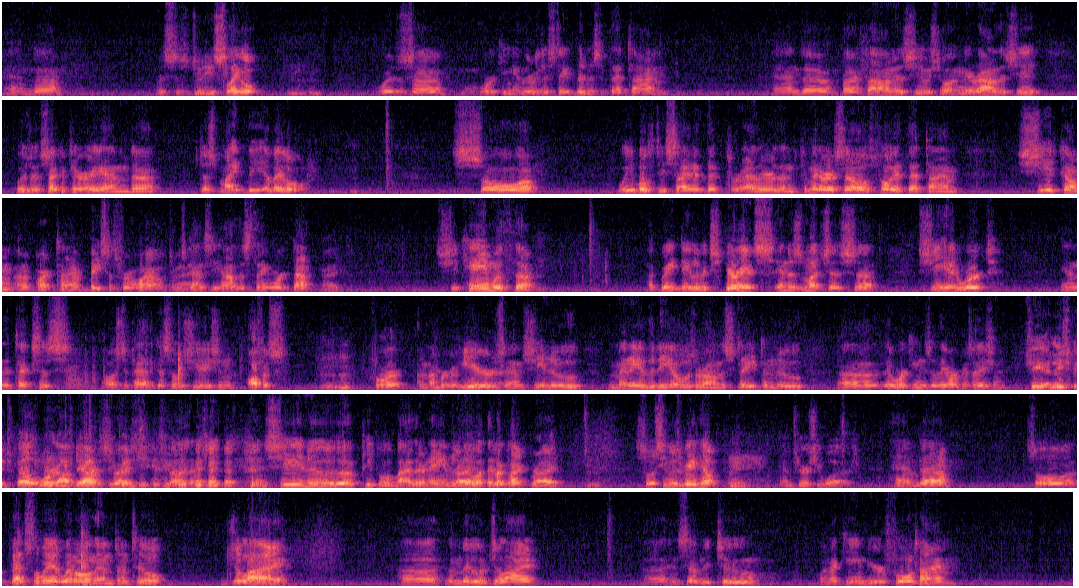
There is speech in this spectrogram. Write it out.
And uh, Mrs. Judy Slagle mm-hmm. was uh, working in the real estate business at that time. And uh, but I found as she was showing me around that she was a secretary and uh, just might be available. So uh, we both decided that rather than commit ourselves fully at that time, she had come on a part-time basis for a while to just Right. kind of see how this thing worked out. right, She came with uh, a great deal of experience in as much as uh, she had worked in the Texas Osteopathic Association office mm-hmm. for a number of years, and she knew many of the DOs around the state and knew uh, the workings of the organization. She at least could spell the word That's osteopathy, right, couldn't she she? could spell it, and she, and she knew uh, people by their names and Right. knew what they looked like. Right, So she was a great help. I'm sure she was. And uh, so uh, that's the way it went on then until July, uh, the middle of July uh, in 72, when I came here full time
